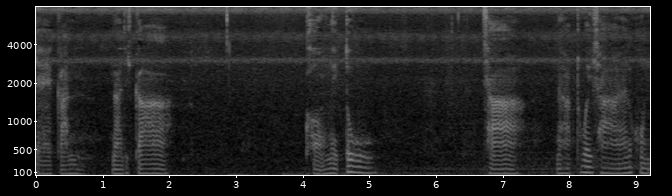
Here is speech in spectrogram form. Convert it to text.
แจกัน นาฬิกา ของในตู้ ชานะครับถ้วยชานะทุกคน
